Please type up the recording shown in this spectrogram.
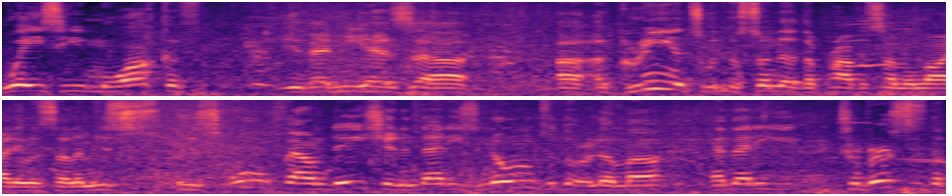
ways he muwakif that he has uh, uh, agreements with the sunnah of the Prophet wasallam, his, his whole foundation and that he's known to the ulama and that he traverses the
